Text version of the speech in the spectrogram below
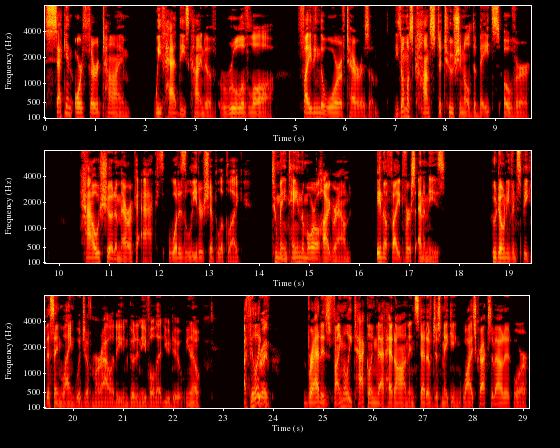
second or third time we've had these kind of rule of law fighting the war of terrorism these almost constitutional debates over how should america act what does leadership look like to maintain the moral high ground in a fight versus enemies who don't even speak the same language of morality and good and evil that you do. You know, I feel like right. Brad is finally tackling that head on instead of just making wisecracks about it or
